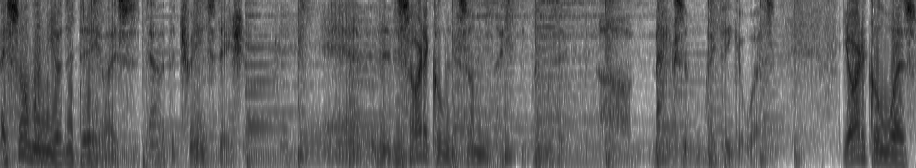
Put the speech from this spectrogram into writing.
I saw one the other day. I was down at the train station, and this article in some, what was it? Uh, Maxim, I think it was. The article was,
